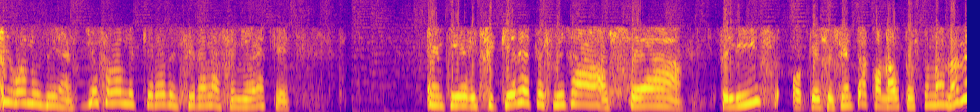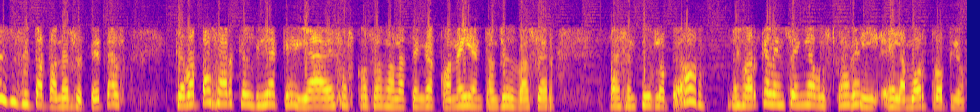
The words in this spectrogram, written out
Sí, buenos días. Yo solo le quiero decir a la señora que si quiere que su hija sea feliz o que se sienta con autoestima, no necesita ponerse tetas. ¿Qué va a pasar que el día que ya esas cosas no la tenga con ella, entonces va a ser, va a sentir lo peor? Mejor que le enseñe a buscar el, el amor propio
